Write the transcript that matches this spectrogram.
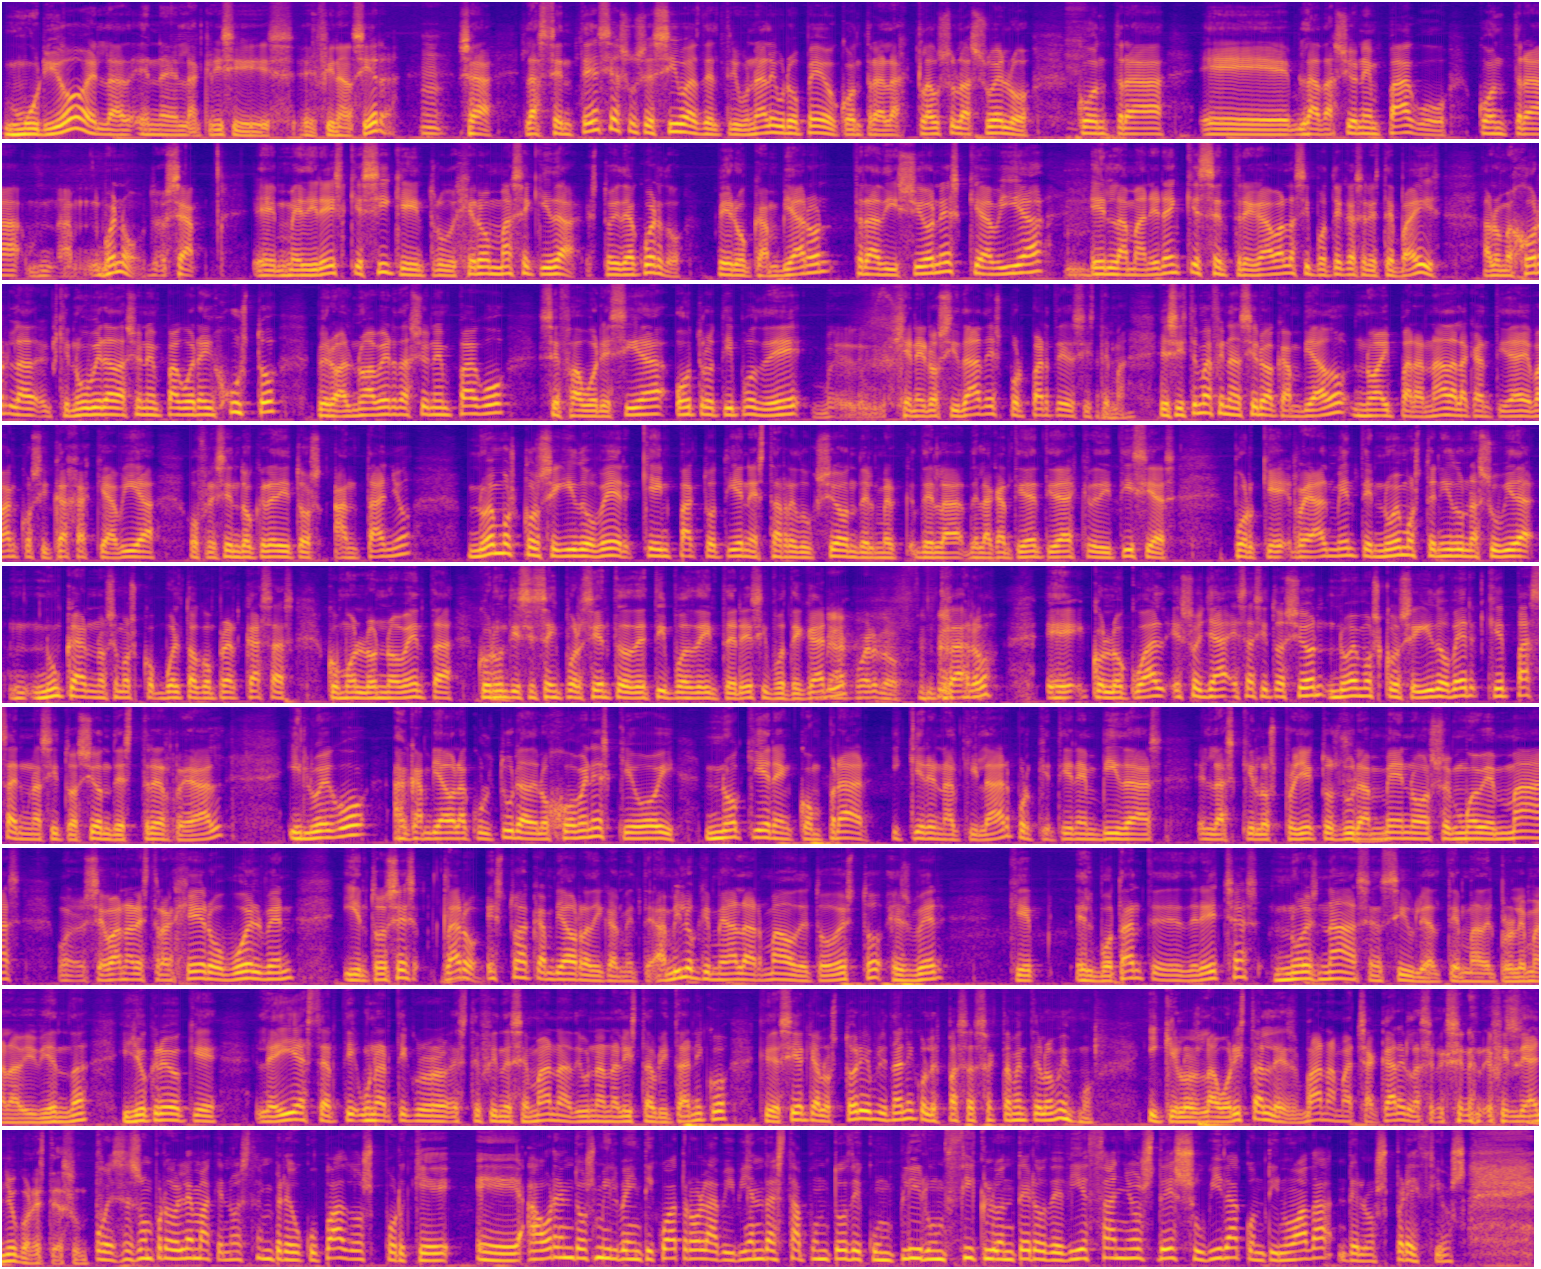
murió en la, en la crisis eh, financiera. Mm. O sea, las sentencias sucesivas del Tribunal Europeo contra las cláusulas suelo, contra eh, la dación en pago, contra... mm, Bueno, o sea, eh, me diréis que sí, que introdujeron más equidad, estoy de acuerdo, pero cambiaron tradiciones que había en la manera en que se entregaban las hipotecas en este país. A lo mejor la- que no hubiera dación en pago era injusto, pero al no haber dación en pago se favorecía otro tipo de eh, generosidades por parte del sistema. El sistema financiero ha cambiado, no hay para nada la cantidad de bancos y cajas que había ofreciendo créditos antaño. No hemos conseguido ver qué impacto tiene esta reducción del de, la, de la cantidad de entidades crediticias porque realmente no hemos tenido una subida, nunca nos hemos vuelto a comprar casas como en los 90 con un 16% de tipos de interés hipotecario. De acuerdo. Claro, eh, con lo cual eso ya, esa situación no hemos conseguido ver qué pasa en una situación de estrés real y luego ha cambiado la cultura de los jóvenes que hoy no quieren comprar y quieren alquilar porque tienen vidas en las que los proyectos duran menos, se mueven más, bueno, se van al extranjero, vuelven y entonces, claro, esto ha cambiado radicalmente. A mí lo que me ha alarmado de todo esto es ver que el votante de derechas no es nada sensible al tema del problema de la vivienda y yo creo que leía este un artículo este fin de semana de un analista británico que decía que a los Tories británicos les pasa exactamente lo mismo y que los laboristas les van a machacar en las elecciones de fin de año con este asunto. Pues es un problema que no estén preocupados porque eh, ahora en 2024 la vivienda está a punto de cumplir un ciclo entero de 10 años de subida continuada de los precios.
